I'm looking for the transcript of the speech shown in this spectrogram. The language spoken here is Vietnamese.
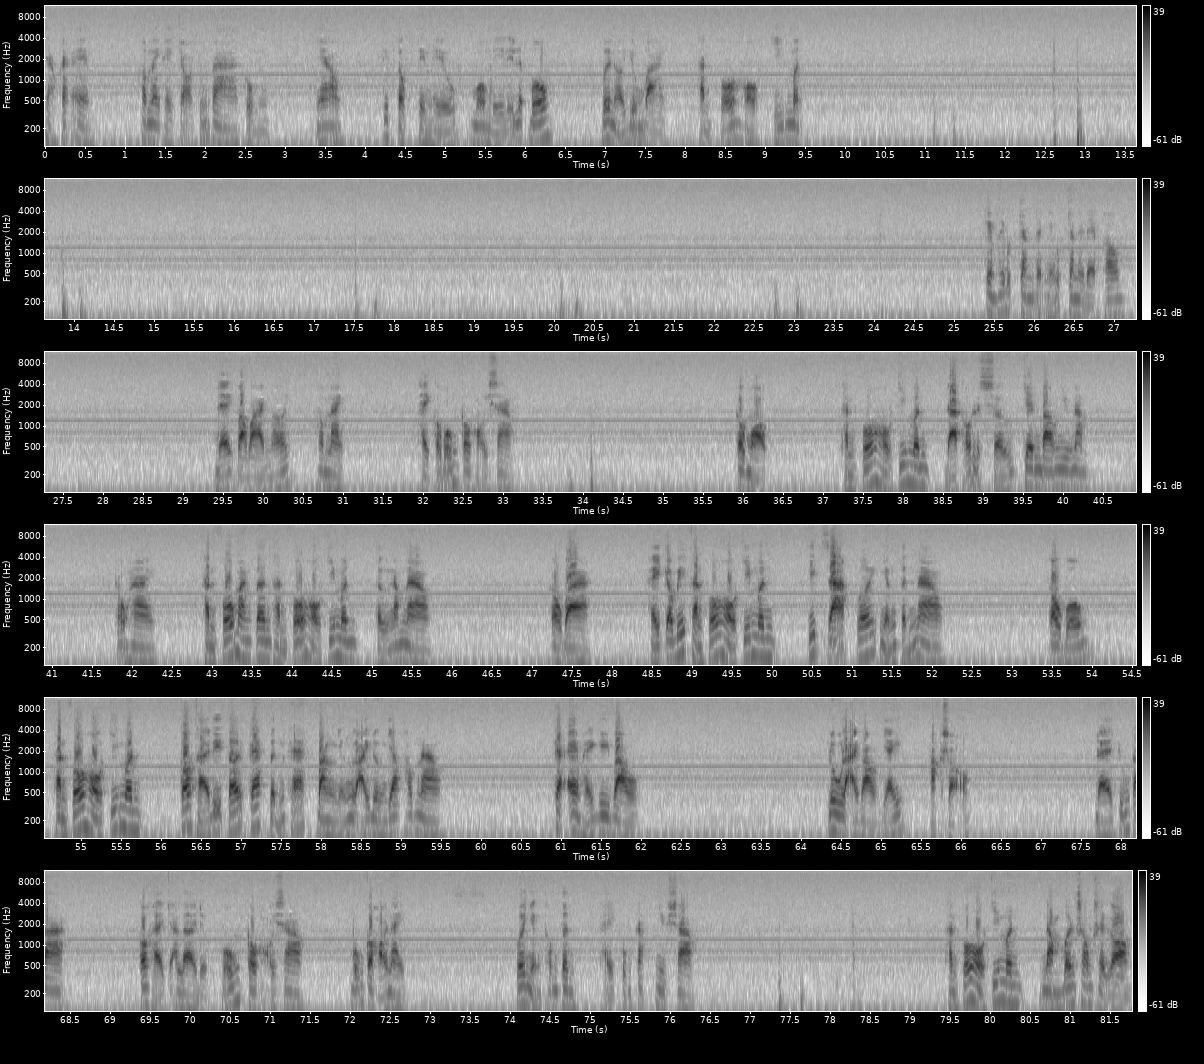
Chào các em Hôm nay thầy trò chúng ta cùng nhau tiếp tục tìm hiểu môn địa lý lớp 4 với nội dung bài thành phố Hồ Chí Minh Các em thấy bức tranh đẹp những bức tranh này đẹp không? Để vào bài mới hôm nay thầy có bốn câu hỏi sau. Câu 1. Thành phố Hồ Chí Minh đã có lịch sử trên bao nhiêu năm? Câu 2. Thành phố mang tên thành phố Hồ Chí Minh từ năm nào? Câu 3. Hãy cho biết thành phố Hồ Chí Minh tiếp giáp với những tỉnh nào? Câu 4 thành phố Hồ Chí Minh có thể đi tới các tỉnh khác bằng những loại đường giao thông nào? Các em hãy ghi vào lưu lại vào giấy hoặc sổ để chúng ta có thể trả lời được bốn câu hỏi sau. Bốn câu hỏi này với những thông tin thầy cung cấp như sau. Thành phố Hồ Chí Minh nằm bên sông Sài Gòn,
